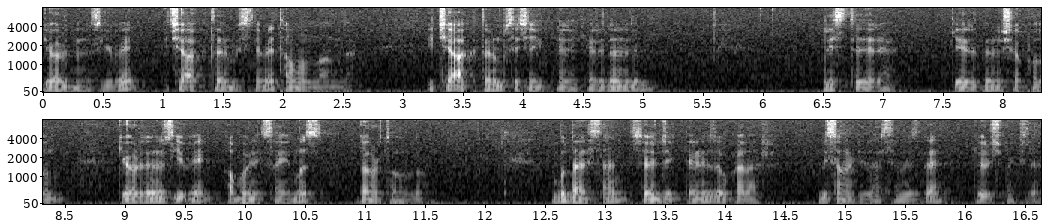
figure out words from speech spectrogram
Gördüğünüz gibi içe aktarım işlemi tamamlandı. İçe aktarım seçeneklerine geri dönelim. Listelere geri dönüş yapalım. Gördüğünüz gibi abone sayımız 4 oldu. Bu dersten söyleyecekleriniz o kadar. Bir sonraki dersimizde görüşmek üzere.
